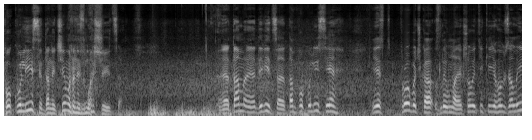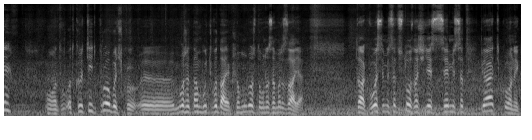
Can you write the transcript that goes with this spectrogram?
По кулісі, да нічим воно не змащується. Е, Там, е, дивіться, там по кулісі є пробочка зливна. Якщо ви тільки його взяли, от, от пробочку, е, може там бути вода. Якщо мороз, то воно замерзає. Так, 80-100, значить є 75 коників.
